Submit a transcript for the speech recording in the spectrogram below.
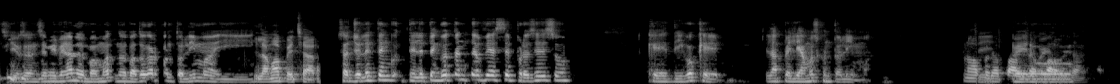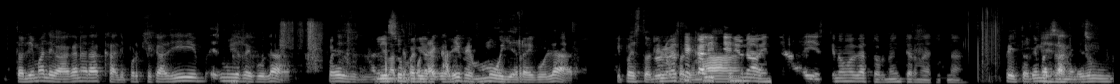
Sí, o sea, en semifinales nos, vamos, nos va a tocar con Tolima y, Y la vamos a pechar. O sea, yo le tengo, te- le tengo tanta fe a este proceso que digo que la peleamos con Tolima. No, Sí, pero pausa, pero- pausa. Tolima le va a ganar a Cali porque Cali es muy irregular. Pues Cali es la temporada de Cali fue muy irregular. Y pues El Tolima, problema es que Tolima- Cali tiene una ventaja y es que no juega torneo internacional. pues, Tolima Exacto. también es un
